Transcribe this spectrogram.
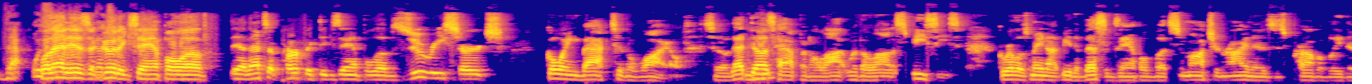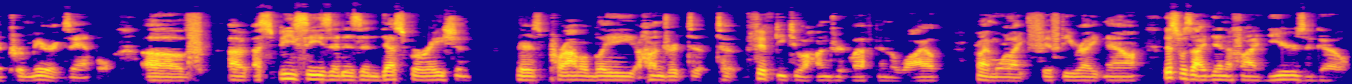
that was. Well, that is a good example of, yeah, that's a perfect example of zoo research going back to the wild. So that mm-hmm. does happen a lot with a lot of species. Gorillas may not be the best example, but Sumatran rhinos is probably the premier example of a, a species that is in desperation. There's probably 100 to, to 50 to 100 left in the wild, probably more like 50 right now. This was identified years ago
